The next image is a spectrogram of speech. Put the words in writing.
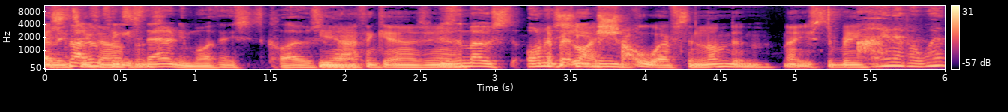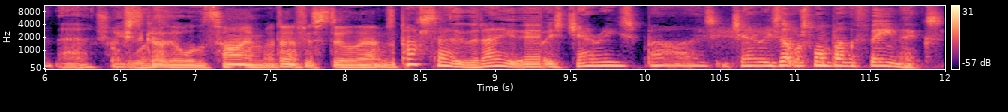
It's early not- I don't think it's there anymore. I think it's just closed. Yeah. I think it is. Yeah. It's the most a bit unassuming. like Shuttleworths in London. That used to be. I never went there. I used to go there all the time. I don't know if it's still there. It was a, Past there the other day. Uh, is Jerry's bar? Is it Jerry's? That was one by the Phoenix.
